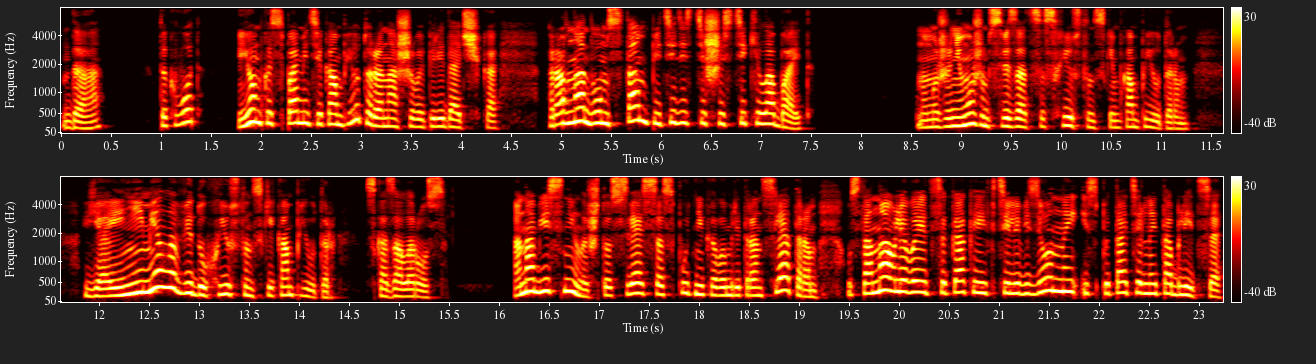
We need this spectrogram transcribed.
«Да». «Так вот, емкость памяти компьютера нашего передатчика равна 256 килобайт. Но мы же не можем связаться с хьюстонским компьютером. Я и не имела в виду хьюстонский компьютер, сказала Росс. Она объяснила, что связь со спутниковым ретранслятором устанавливается, как и в телевизионной испытательной таблице,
